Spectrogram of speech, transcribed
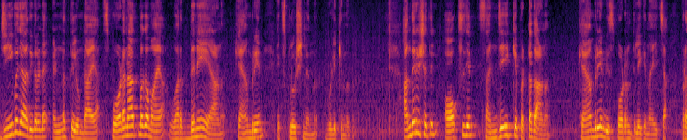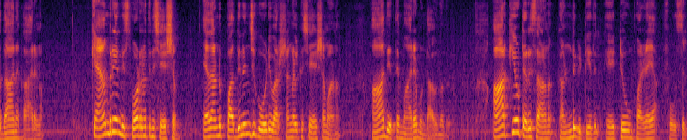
ജീവജാതികളുടെ എണ്ണത്തിലുണ്ടായ സ്ഫോടനാത്മകമായ വർധനയെയാണ് കാംബ്രിയൻ എക്സ്പ്ലോഷൻ എന്ന് വിളിക്കുന്നത്. അന്തരീക്ഷത്തിൽ ഓക്സിജൻ സഞ്ചയിക്കപ്പെട്ടതാണ് കാംബ്രിയൻ വിസ്ഫോടനത്തിലേക്ക് നയിച്ച പ്രധാന കാരണം. കാംബ്രിയൻ വിസ്ഫോടനത്തിന് ശേഷം ഏതാണ്ട് പതിനഞ്ച് കോടി വർഷങ്ങൾക്ക് ശേഷമാണ് ആദ്യത്തെ മരമുണ്ടാകുന്നത് ആർക്കിയോടെറിസ് ആണ് കണ്ടുകിട്ടിയതിൽ ഏറ്റവും പഴയ ഫോസിൽ.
